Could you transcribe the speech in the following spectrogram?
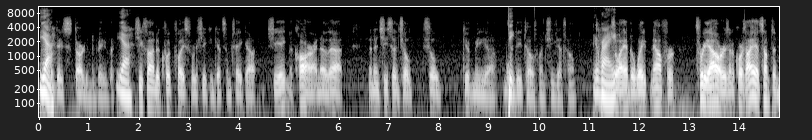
Yeah, think they started to be, but yeah. she found a quick place where she could get some takeout. She ate in the car, I know that, and then she said she'll she'll give me uh, more De- details when she gets home. Right. So I had to wait now for three hours, and of course I had something to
